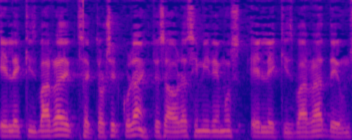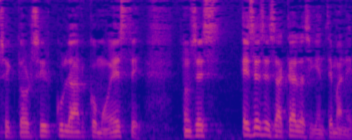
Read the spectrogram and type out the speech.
el X barra del sector circular. Entonces ahora sí miremos el X barra de un sector circular como este. Entonces ese se saca de la siguiente manera.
